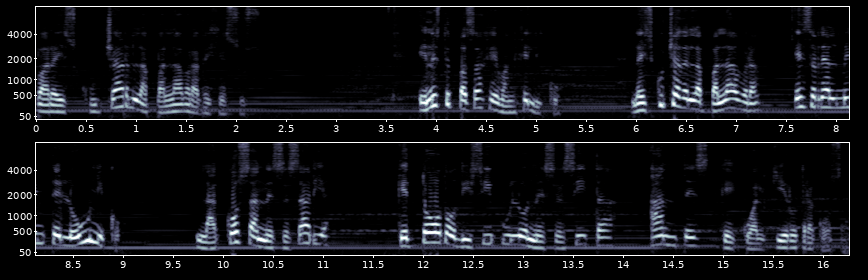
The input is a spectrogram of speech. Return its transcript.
para escuchar la palabra de Jesús. En este pasaje evangélico, la escucha de la palabra es realmente lo único, la cosa necesaria que todo discípulo necesita antes que cualquier otra cosa.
